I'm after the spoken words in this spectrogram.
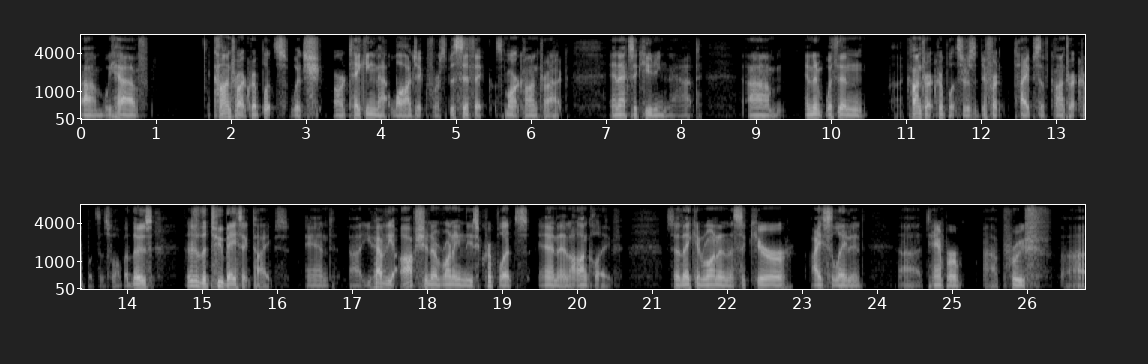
Um, we have contract cryptlets, which are taking that logic for a specific smart contract and executing that. Um, and then within uh, contract cryptlets, there's different types of contract cryptlets as well. But those those are the two basic types, and uh, you have the option of running these cryptlets in an enclave, so they can run in a secure, isolated, uh, tamper-proof uh, uh,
